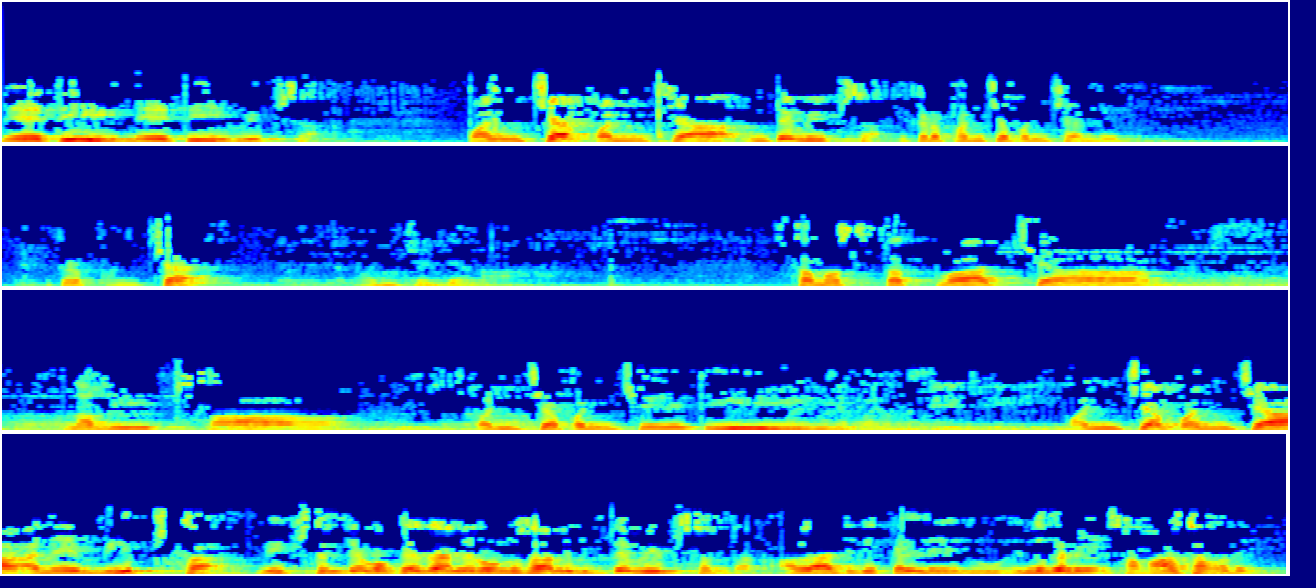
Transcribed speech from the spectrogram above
నేతి నేతి వీప్స. పంచ పంచ ఉంటే వీప్స. ఇక్కడ పంచ పంచ లేదు. ఇక్కడ పంచ పంచజన సమస్తత్వాచ నవీప్స పంచ పంచేతి. పంచ పంచ అనే వీప్స. వీప్స్ అంటే ఒకే దాన్ని చెప్తే వీప్స్ అంటారు. అలాంటిది ఇక్కడ లేదు. ఎందుకని? సమాసం అది.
